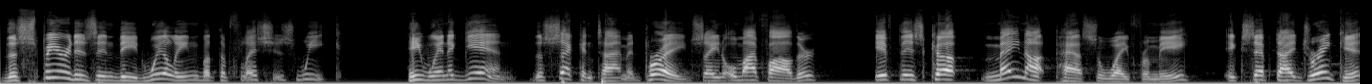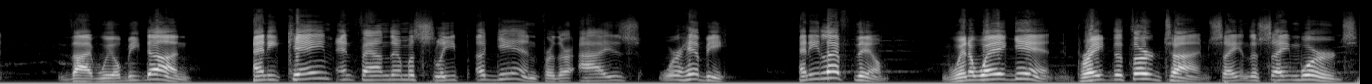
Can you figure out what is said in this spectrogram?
The spirit is indeed willing, but the flesh is weak. He went again the second time and prayed, saying, O my Father, if this cup may not pass away from me, except I drink it, thy will be done. And he came and found them asleep again, for their eyes were heavy. And he left them, went away again, and prayed the third time, saying the same words.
